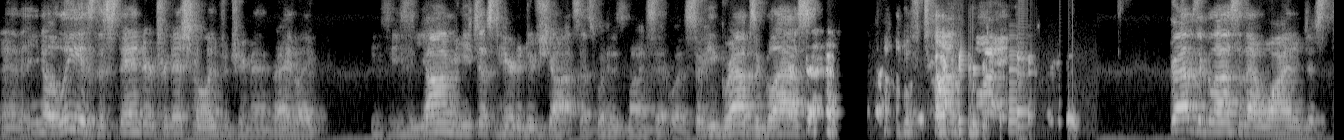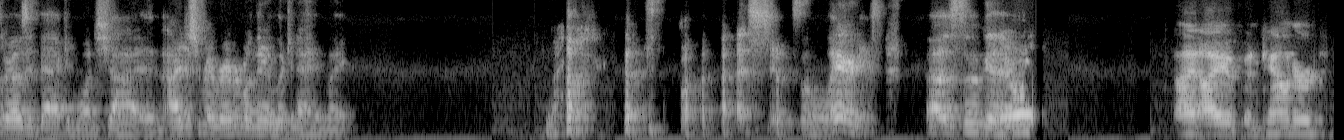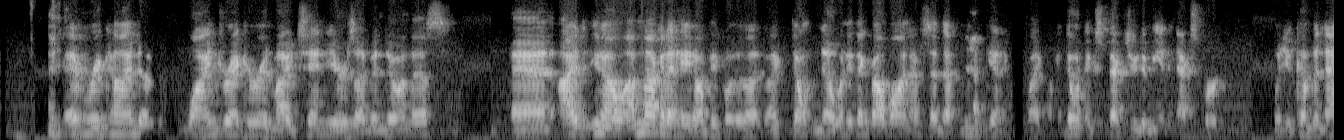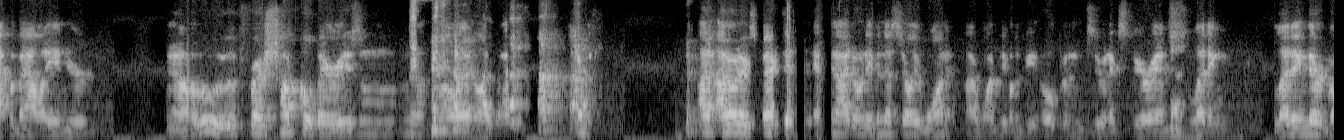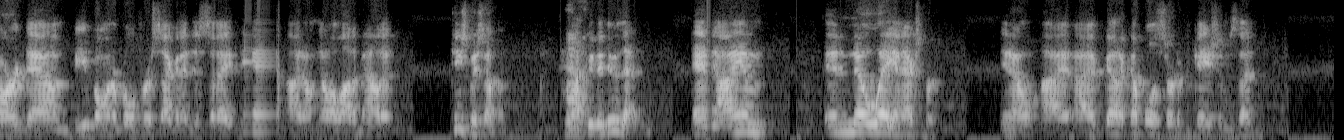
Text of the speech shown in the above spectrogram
And you know, Lee is the standard traditional infantryman, right? Like He's, he's young. He's just here to do shots. That's what his mindset was. So he grabs a glass of top wine, grabs a glass of that wine, and just throws it back in one shot. And I just remember everyone there looking at him like, that shit was hilarious. That was so You good. know? I, I have encountered every kind of wine drinker in my 10 years I've been doing this. And I, you know, I'm not going to hate on people that like, like don't know anything about wine. I've said that from Yeah. the beginning. Like, I don't expect you to be an expert when you come to Napa Valley and you're, you know, ooh, fresh huckleberries and you know, all that like that. I, I don't expect it, and I don't even necessarily want it. I want people to be open to an experience, Yeah. letting letting their guard down, be vulnerable for a second, and just say, "Yeah, I don't know a lot about it. Teach me something." Yeah. Happy to do that. And I am in no way an expert. You know, I I've got a couple of certifications that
